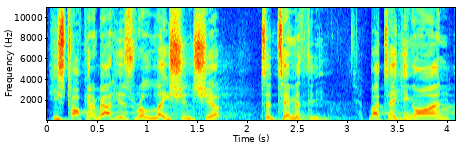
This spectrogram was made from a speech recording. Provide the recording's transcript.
He's talking about his relationship to Timothy. By taking on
